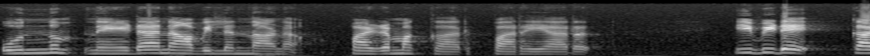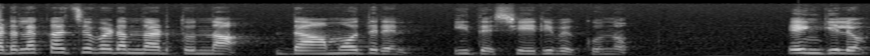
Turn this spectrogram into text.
ഒന്നും നേടാനാവില്ലെന്നാണ് പഴമക്കാർ പറയാറ്. ഇവിടെ കടലക്കച്ചവടം നടത്തുന്ന ദാമോദരൻ ഇത് ശരിവെക്കുന്നു. എങ്കിലും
